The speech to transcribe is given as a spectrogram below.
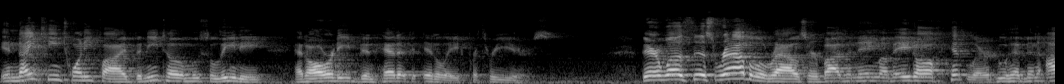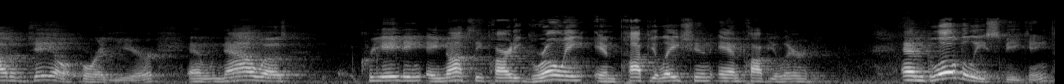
In 1925, Benito Mussolini had already been head of Italy for three years. There was this rabble rouser by the name of Adolf Hitler who had been out of jail for a year and now was creating a Nazi party growing in population and popularity. And globally speaking,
